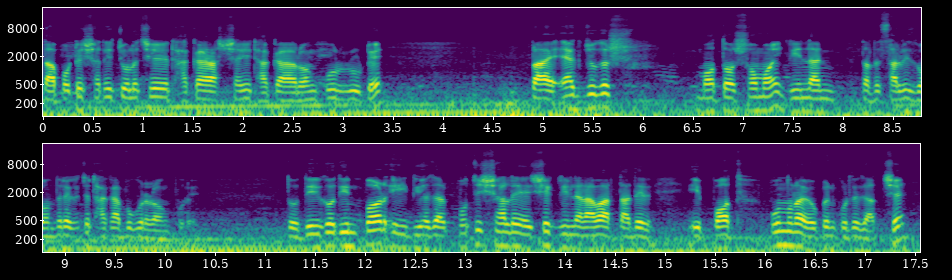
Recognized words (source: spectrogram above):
দাপটের সাথে চলেছে ঢাকা, রাজশাহী, ঢাকা, রংপুর রুটে। প্রায় এক যুগের মতো সময় গ্রিন লাইন তাদের সার্ভিস বন্ধ রেখেছে ঢাকা, বগুড়া, রংপুরে। তো দীর্ঘদিন পর এই দুই হাজার পঁচিশ সালে এসে গ্রিনল্যান্ড আবার তাদের এই পথ পুনরায় ওপেন করতে যাচ্ছে।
